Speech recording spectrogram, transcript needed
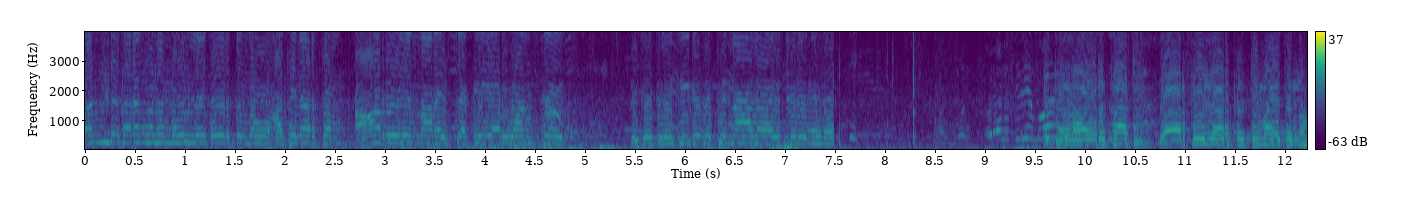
രണ്ട് കരങ്ങളും മുകളിലേക്ക് ഉയർത്തുന്നു. അതിനർത്ഥം ആറ് എന്നാണ് it's a clear one six വിജയത്തിലേക്ക് ഇരുപത്തിനാലായി ചുരുങ്ങുന്നു ഇത്തവണ ഒരു കാറ്റ് ദർ ഫീൽഡർ കൃത്യമായി എത്തുന്നു.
